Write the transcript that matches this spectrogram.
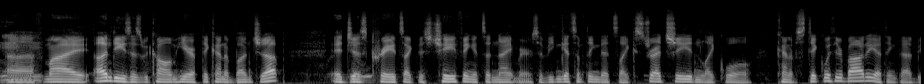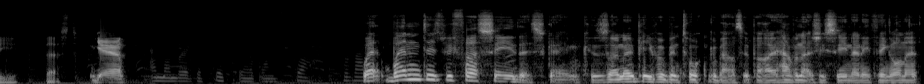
Uh, Mm. if my undies, as we call them here, if they kind of bunch up, it just creates like this chafing. It's a nightmare. So if you can get something that's like stretchy and like will kind of stick with your body, I think that'd be best. Yeah. When, when did we first see this game? Because I know people have been talking about it, but I haven't actually seen anything on it.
